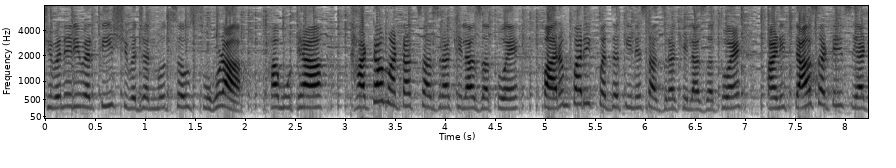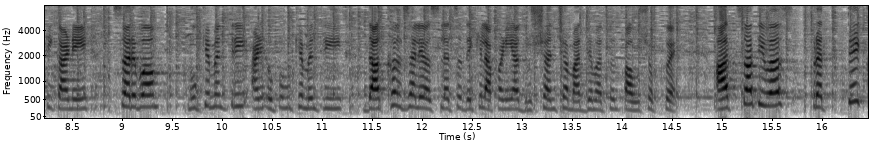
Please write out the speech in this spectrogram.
शिवनेरीवरती शिवजन्मोत्सव सोहळा हा मोठ्या थाटामाटात साजरा केला जातोय पारंपरिक पद्धतीने साजरा केला जातोय आणि त्यासाठीच या ठिकाणी सर्व मुख्यमंत्री आणि उपमुख्यमंत्री दाखल झाले असल्याचं देखील आपण या दृश्यांच्या माध्यमातून पाहू शकतोय. आजचा दिवस प्रत्येक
